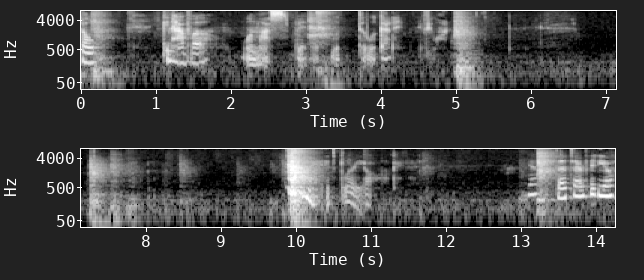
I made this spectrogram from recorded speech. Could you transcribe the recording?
So you can have a one last bit of look to look at it if you want. It's blurry. Oh, okay. Yep, that's our video.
